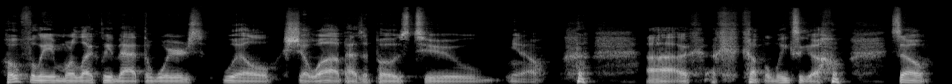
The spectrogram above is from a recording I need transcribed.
hopefully more likely that the Warriors will show up as opposed to, you know, uh, a couple weeks ago. So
